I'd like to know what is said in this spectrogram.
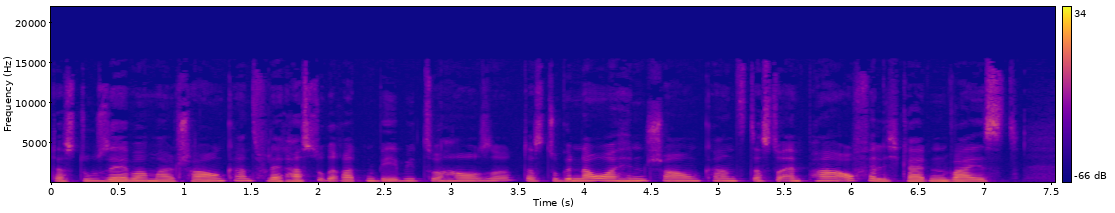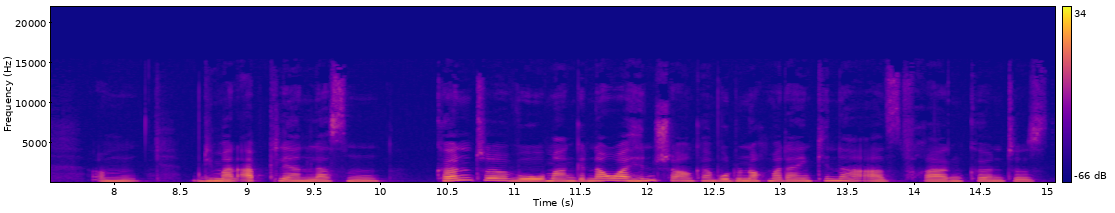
dass du selber mal schauen kannst. Vielleicht hast du gerade ein Baby zu Hause, dass du genauer hinschauen kannst, dass du ein paar Auffälligkeiten weißt, ähm, die man abklären lassen könnte, wo man genauer hinschauen kann, wo du nochmal deinen Kinderarzt fragen könntest.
